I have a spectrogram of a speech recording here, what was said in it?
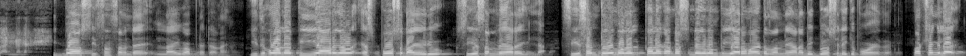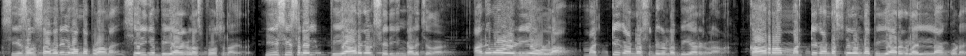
പറഞ്ഞതാ. ബിഗ് ബോസ് സീസൺ സെവന്റെ ലൈവ് അപ്ഡേറ്റ് ആണ്. ഇതുപോലെ പി ആറുകൾ എക്സ്പോസ്ഡ് ആയ ഒരു സീസൺ വേറെ ഇല്ല. സീസൺ ടു മുതൽ പല കണ്ടസ്റ്റന്റുകളും പി ആറുമായിട്ട് തന്നെയാണ് ബിഗ് ബോസിലേക്ക് പോയത്. പക്ഷെങ്കിൽ സീസൺ സെവനിൽ വന്നപ്പോഴാണ് ശരിക്കും പി ആറുകൾ എക്സ്പോസ്ഡ് ആയത്. ഈ സീസണിൽ പി ആറുകൾ ശരിക്കും കളിച്ചത് അനുമോൾ ഒഴികെയുള്ള മറ്റ് കണ്ടസ്റ്റന്റുകളുടെ പി ആറുകളാണ് കാരണം മറ്റ് കണ്ടസ്റ്റന്റുകളുടെ പി ആറുകളെല്ലാം കൂടെ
